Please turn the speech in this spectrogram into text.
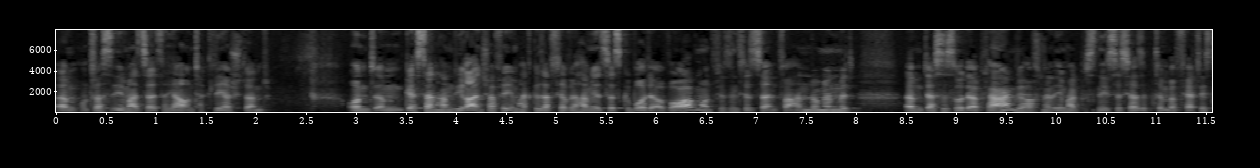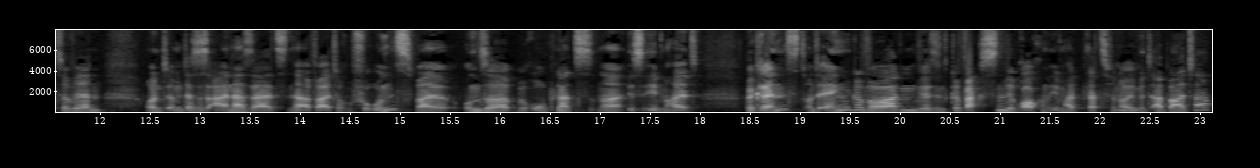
Ähm, und was eben als Jahr unter Klär stand. Und ähm, gestern haben die Rheinschaffe eben hat gesagt, ja, wir haben jetzt das Gebäude erworben und wir sind jetzt da in Verhandlungen mit. Ähm, das ist so der Plan. Wir hoffen dann eben halt bis nächstes Jahr September fertig zu werden. Und ähm, das ist einerseits eine Erweiterung für uns, weil unser Büroplatz ne, ist eben halt begrenzt und eng geworden. Wir sind gewachsen, wir brauchen eben halt Platz für neue Mitarbeiter.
